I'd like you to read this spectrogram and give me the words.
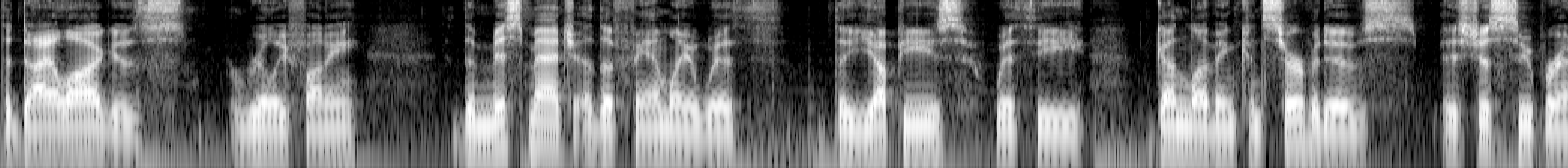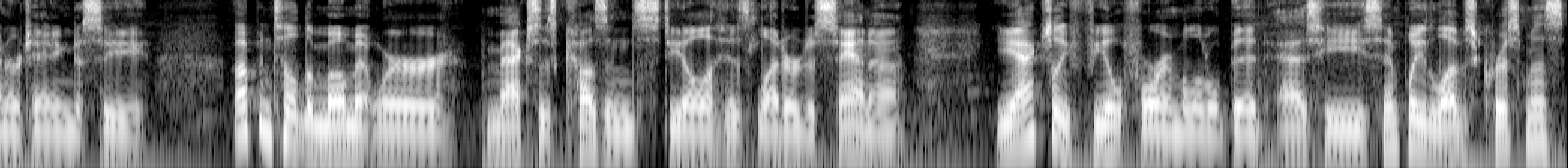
The dialogue is really funny. The mismatch of the family with the yuppies, with the gun loving conservatives, is just super entertaining to see. Up until the moment where Max's cousins steal his letter to Santa, you actually feel for him a little bit as he simply loves Christmas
